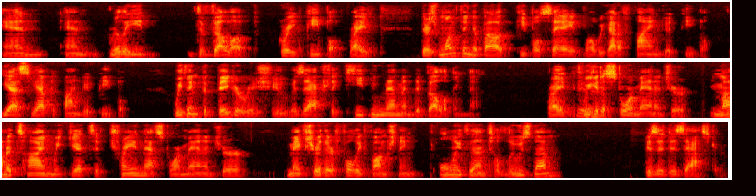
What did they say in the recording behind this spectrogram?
and and really develop great people. Right? There's one thing about people say, well, we got to find good people. Yes, you have to find good people. We think the bigger issue is actually keeping them and developing them. Right? If yeah. we get a store manager, the amount of time we get to train that store manager, make sure they're fully functioning, only then to lose them is a disaster,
